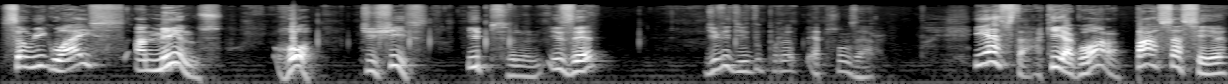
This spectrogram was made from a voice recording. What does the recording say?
são iguais a menos ρ de x, y e z dividido por epsilon zero. E esta aqui agora passa a ser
